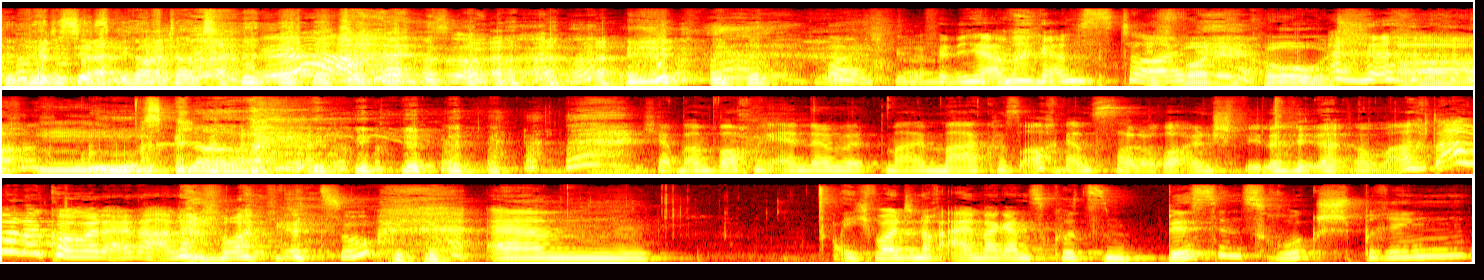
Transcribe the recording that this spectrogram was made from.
Wer das jetzt gerafft hat. also, Rollenspiele finde ich ja immer ganz Ich toll. war der Coach. ah, mm. Ist klar. Ich habe am Wochenende mit meinem Markus auch ganz tolle Rollenspiele wieder gemacht. Aber da kommen wir in einer anderen Folge zu. ähm, ich wollte noch einmal ganz kurz ein bisschen zurückspringen,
